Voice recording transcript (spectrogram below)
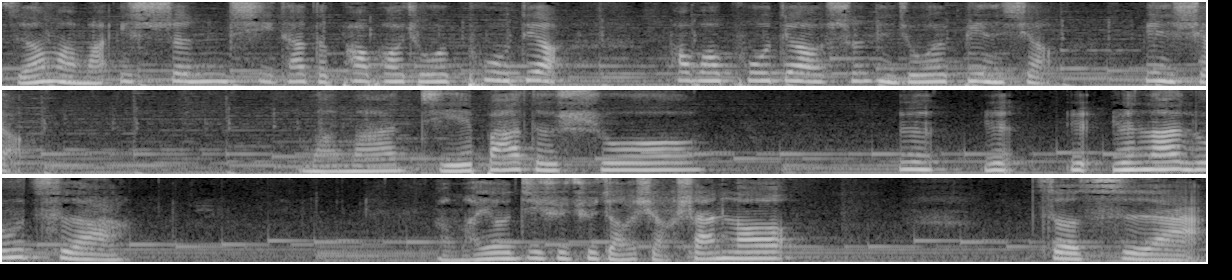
只要妈妈一生气，它的泡泡就会破掉，泡泡破掉，身体就会变小，变小。妈妈结巴地说：“原原原原来如此啊！”妈妈又继续去找小山喽。这次啊，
